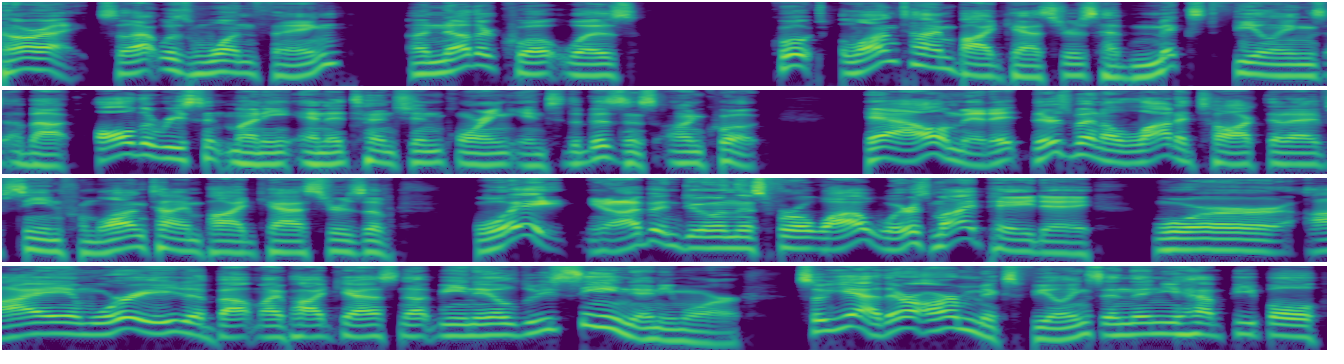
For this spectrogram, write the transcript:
All right. So that was one thing. Another quote was, quote, longtime podcasters have mixed feelings about all the recent money and attention pouring into the business, unquote. Yeah, I'll admit it. There's been a lot of talk that I've seen from longtime podcasters of, wait, you know, I've been doing this for a while. Where's my payday? Or I am worried about my podcast not being able to be seen anymore. So, yeah, there are mixed feelings. And then you have people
